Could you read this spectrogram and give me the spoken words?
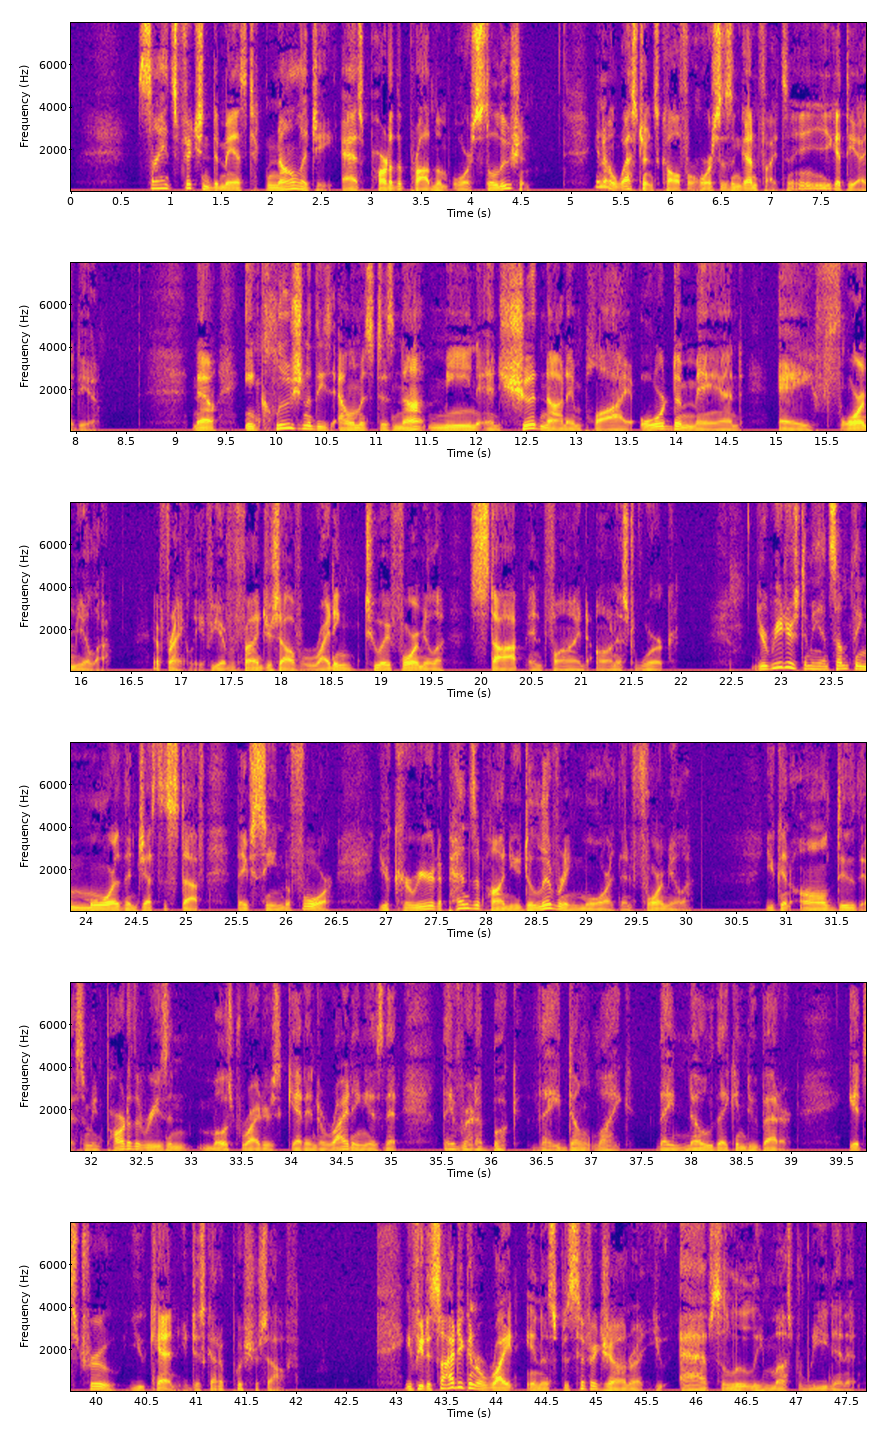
Science fiction demands technology as part of the problem or solution. You know, westerns call for horses and gunfights. Eh, you get the idea. Now, inclusion of these elements does not mean and should not imply or demand a formula. And frankly, if you ever find yourself writing to a formula, stop and find honest work. Your readers demand something more than just the stuff they've seen before. Your career depends upon you delivering more than formula you can all do this. I mean, part of the reason most writers get into writing is that they've read a book they don't like. They know they can do better. It's true, you can. You just got to push yourself. If you decide you're going to write in a specific genre, you absolutely must read in it.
